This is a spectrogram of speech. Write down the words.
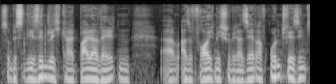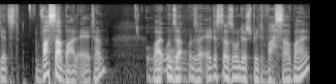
So ein bisschen die Sinnlichkeit beider Welten. Ähm, also freue ich mich schon wieder sehr drauf. Und wir sind jetzt Wasserballeltern, weil unser, unser ältester Sohn, der spielt Wasserball.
